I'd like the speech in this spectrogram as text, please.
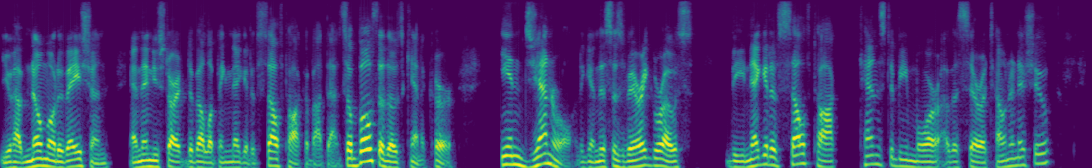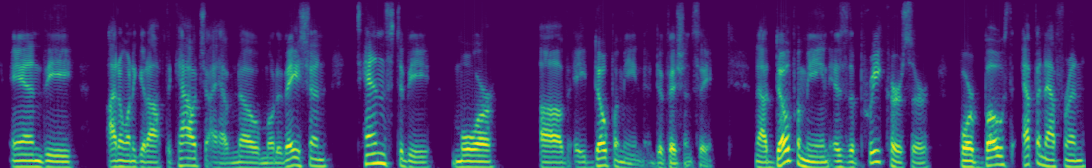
you have no motivation, and then you start developing negative self talk about that. So both of those can occur. In general, and again, this is very gross, the negative self talk tends to be more of a serotonin issue. And the I don't want to get off the couch, I have no motivation tends to be more of a dopamine deficiency. Now, dopamine is the precursor for both epinephrine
